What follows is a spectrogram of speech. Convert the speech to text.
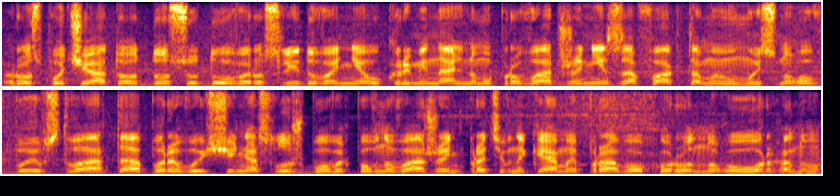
Розпочато досудове розслідування у кримінальному провадженні за фактами умисного вбивства та перевищення службових повноважень працівниками правоохоронного органу.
